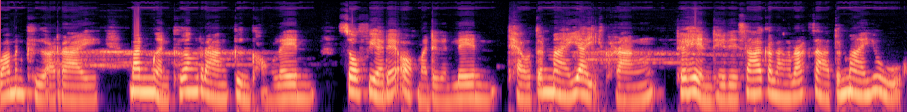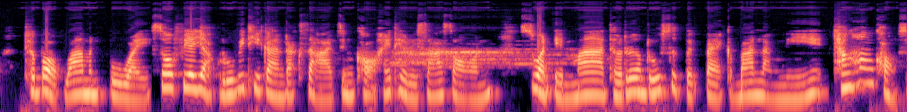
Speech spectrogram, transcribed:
ว่ามันคืออะไร มันเหมือนเครื่องรางกึ่งของเล่น โซเฟียได้ออกมาเดินเล่น แถวต้นไม้ใหญ่อีกครั้ง เธอเห็นเทเรซากำลังรักษาต้นไม้อยู่ ธอบอกว่ามันป่วย โซเฟียอยากรู้วิธีการรักษาจึงขอให้เทเรซาสอน ส่วนเอมมาเธอเริ่มรู้สึกแปลกๆกับบ้านหลังนี้ ทั้งห้องของโซ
